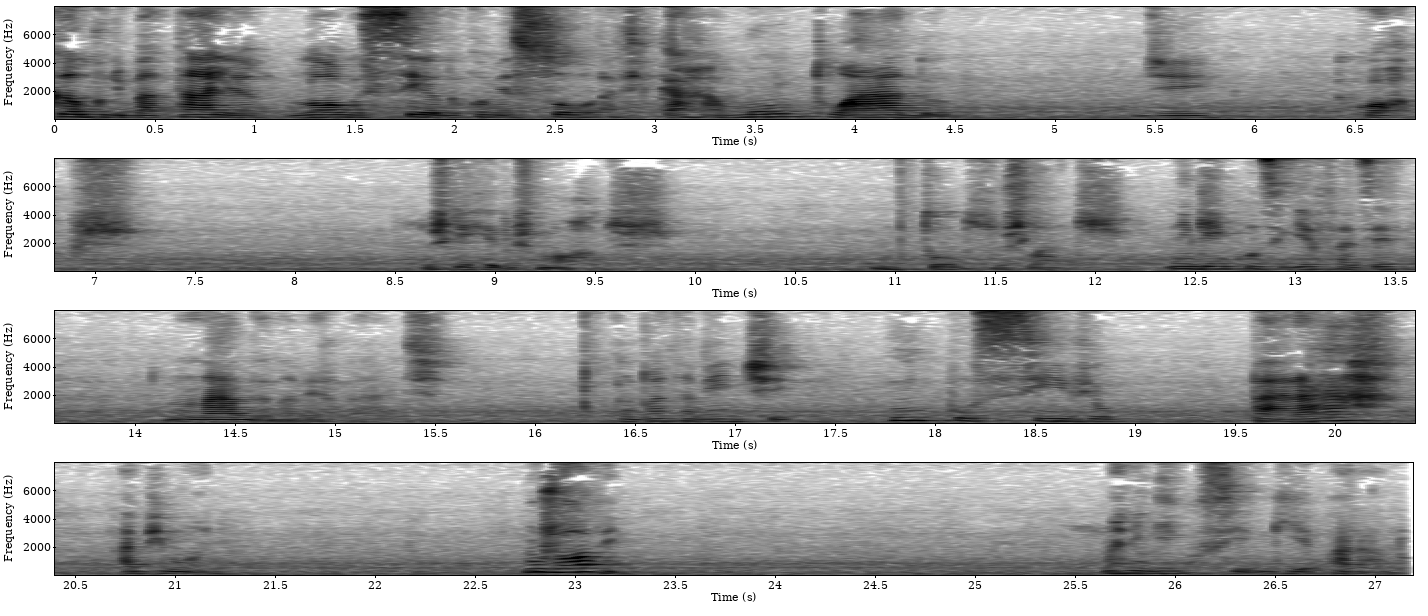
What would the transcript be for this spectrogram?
campo de batalha, logo cedo, começou a ficar amontoado de corpos dos guerreiros mortos, em todos os lados. Ninguém conseguia fazer nada, na verdade. Completamente impossível parar Abimânio. Um jovem mas ninguém conseguia pará-lo.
